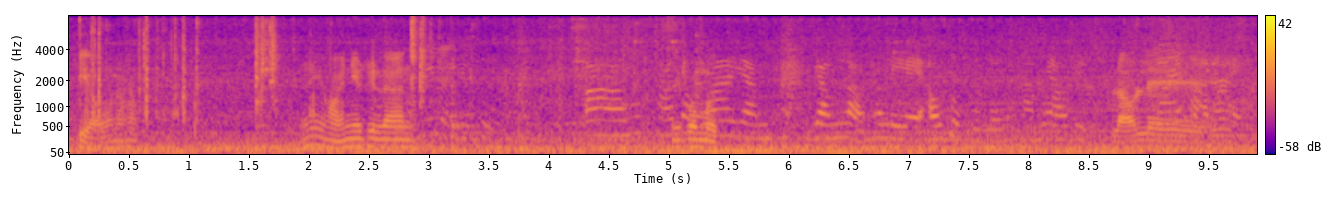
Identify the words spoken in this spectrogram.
เขียวนะครับ นี่หอยนิวซีแลนด์อ่ามีปลาหมึกยำยำเหล่าทะเลเอาสุกหมดเลยนะคะไม่เอาดิบแล้วเลได้ค่ะได้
